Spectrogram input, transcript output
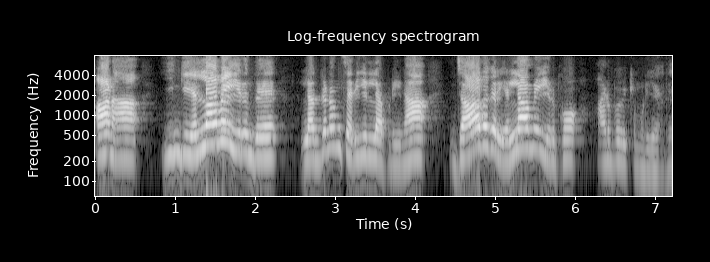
ஆனால் இங்கே எல்லாமே இருந்து லக்னம் சரியில்லை அப்படின்னா ஜாதகர் எல்லாமே இருக்கும் அனுபவிக்க முடியாது.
